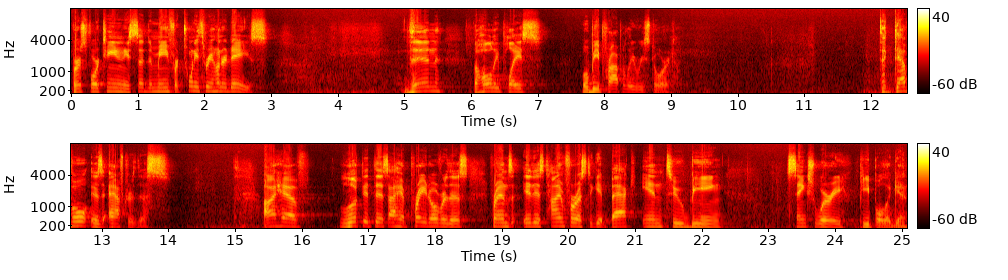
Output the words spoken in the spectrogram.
Verse 14, and he said to me, For 2,300 days, then the holy place will be properly restored. The devil is after this. I have looked at this, I have prayed over this. Friends, it is time for us to get back into being sanctuary people again.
